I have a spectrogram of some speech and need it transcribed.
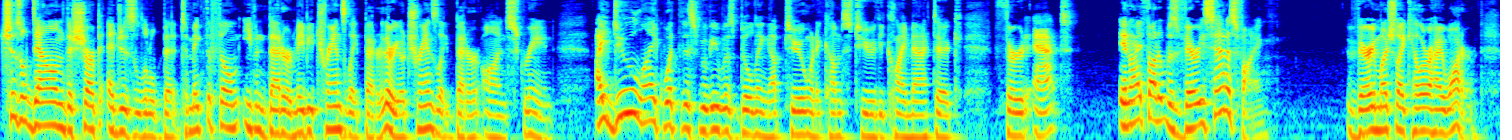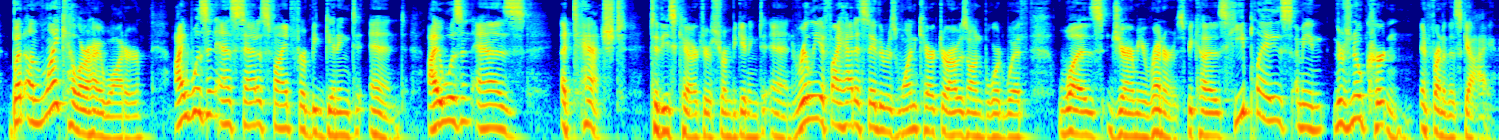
chisel down the sharp edges a little bit to make the film even better, maybe translate better. There you go, translate better on screen. I do like what this movie was building up to when it comes to the climactic third act, and I thought it was very satisfying. Very much like Hell or High Water. But unlike Hell or High Water, I wasn't as satisfied from beginning to end. I wasn't as attached to these characters from beginning to end. Really, if I had to say there was one character I was on board with was Jeremy Renner's because he plays, I mean, there's no curtain in front of this guy.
